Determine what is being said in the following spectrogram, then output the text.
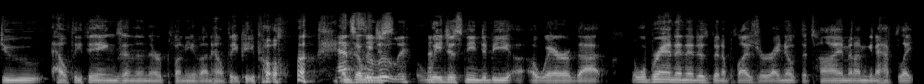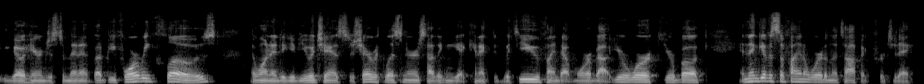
do healthy things and then there are plenty of unhealthy people. And so we just we just need to be aware of that. Well brandon it has been a pleasure. I note the time and i'm going to have to let you go here in just a minute. But before we close I wanted to give you a chance to share with listeners how they can get connected with you, find out more about your work, your book, and then give us a final word on the topic for today.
